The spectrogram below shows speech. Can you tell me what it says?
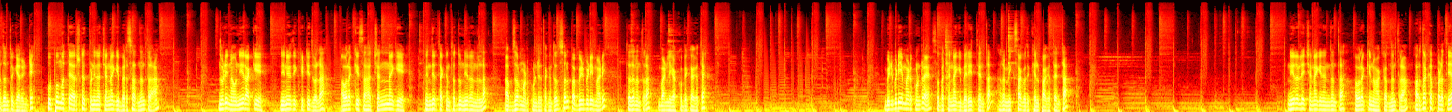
ಅದಂತೂ ಗ್ಯಾರಂಟಿ. ಉಪ್ಪು ಮತ್ತು ಅರಿಶಿನದ ಪುಡಿನ ಚೆನ್ನಾಗಿ ಬೆರೆಸಾದ ನಂತರ, ನೋಡಿ ನಾವು ನೀರು ಹಾಕಿ ನೆನೆಯೋದಕ್ಕೆ ಇಟ್ಟಿದ್ವಲ್ಲ, ಅವಲಕ್ಕಿ ಸಹ ಚೆನ್ನಾಗಿ ನೆಂದಿರ್ತಕ್ಕಂಥದ್ದು ನೀರನ್ನೆಲ್ಲ ಅಬ್ಸರ್ವ್ ಮಾಡ್ಕೊಂಡಿರ್ತಕ್ಕಂಥದ್ದು. ಸ್ವಲ್ಪ ಬಿಡಿ ಬಿಡಿ ಮಾಡಿ ತದನಂತರ ಬಾಣಲಿಗೆ ಹಾಕ್ಕೋಬೇಕಾಗತ್ತೆ. ಬಿಡಿಬಿಡಿ ಬಿಡಿ ಮಾಡಿಕೊಂಡ್ರೆ ಸ್ವಲ್ಪ ಚೆನ್ನಾಗಿ ಬೆರೆಯುತ್ತೆ ಅಂತ, ಅಂದರೆ ಮಿಕ್ಸ್ ಆಗೋದಕ್ಕೆ ಹೆಲ್ಪ್ ಆಗುತ್ತೆ ಅಂತ. ನೀರಲ್ಲಿ ಚೆನ್ನಾಗಿ ನೆಂದಂಥ ಅವಲಕ್ಕಿನೂ ಹಾಕಾದ ನಂತರ ಅರ್ಧ ಕಪ್ ಅಳತೆಯ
